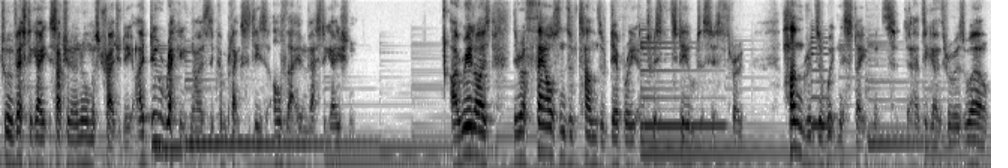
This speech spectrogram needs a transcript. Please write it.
to investigate such an enormous tragedy, I do recognise the complexities of that investigation. I realise there are thousands of tons of debris and twisted steel to sift through, hundreds of witness statements uh, to go through as well.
